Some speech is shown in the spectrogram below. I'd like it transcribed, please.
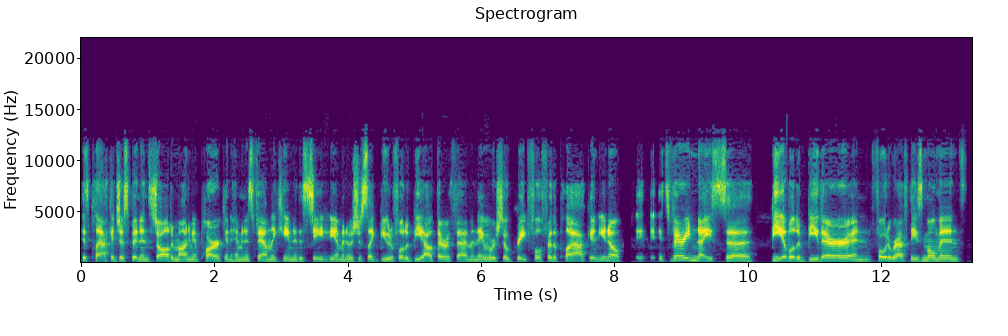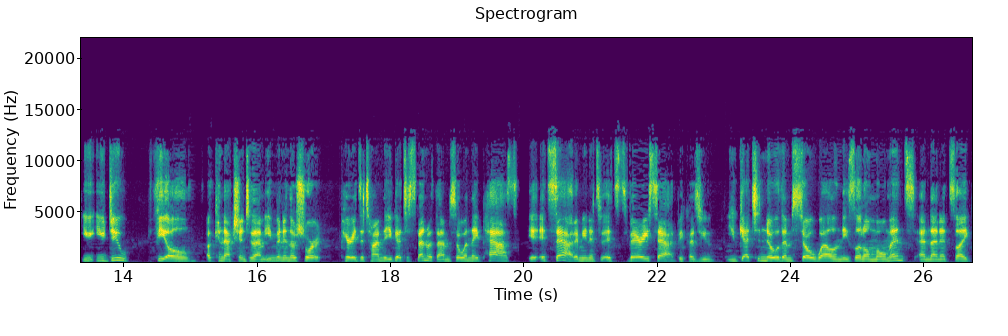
his plaque had just been installed in monument park and him and his family came to the stadium and it was just like beautiful to be out there with them and they were so grateful for the plaque. And you know it, it's very nice to be able to be there and photograph these moments. You you do feel a connection to them even in those short periods of time that you get to spend with them. So when they pass, it, it's sad. I mean, it's it's very sad because you you get to know them so well in these little moments, and then it's like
